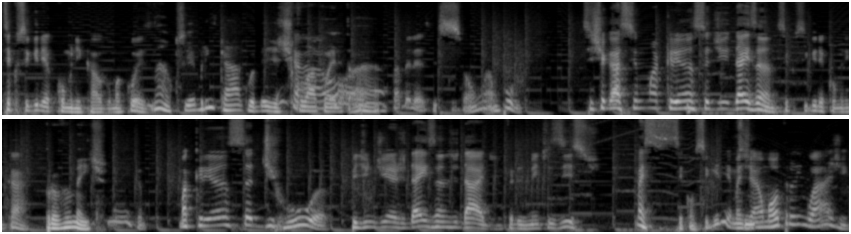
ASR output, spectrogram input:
você conseguiria comunicar alguma coisa? Não, eu conseguia brincar com o bebê, gesticular com ele, tá? Tá, beleza. Então é um público. Se chegasse uma criança de 10 anos, você conseguiria comunicar? Provavelmente. Uma criança de rua pedindo dinheiro de 10 anos de idade, infelizmente existe. Mas você conseguiria, mas Sim. já é uma outra linguagem.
